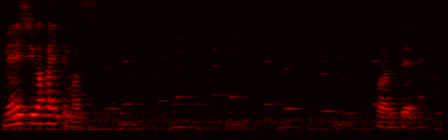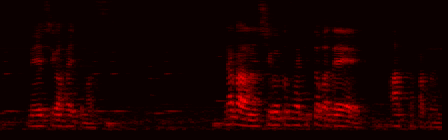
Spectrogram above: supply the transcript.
名刺が入ってます。こうやって名刺が入ってます。なんかあの仕事先とかで会った方に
